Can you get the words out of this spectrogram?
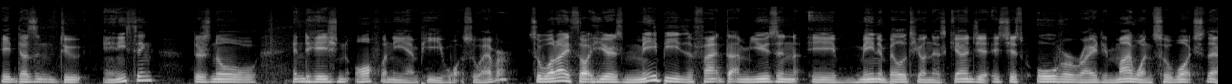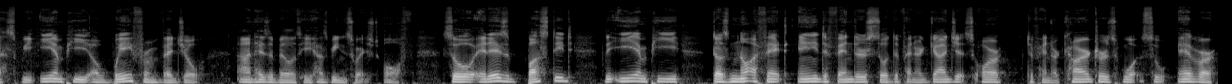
it doesn't do anything. There's no indication of an EMP whatsoever. So what I thought here is maybe the fact that I'm using a main ability on this gadget is just overriding my one. So watch this. We EMP away from Vigil and his ability has been switched off. So it is busted. The EMP does not affect any defenders, so defender gadgets or defender characters whatsoever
